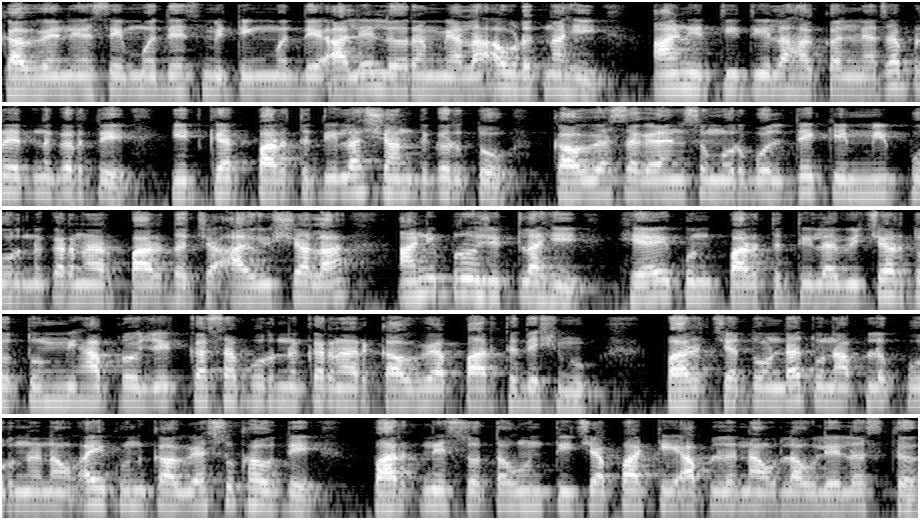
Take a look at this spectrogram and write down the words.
काव्याने असे मध्येच मीटिंगमध्ये आलेलं रम्याला आवडत नाही. आणि ती तिला हकलण्याचा प्रयत्न करते. इतक्यात पार्थ तिला शांत करतो. काव्या सगळ्यांसमोर बोलते की मी पूर्ण करणार पार्थच्या आयुष्याला आणि प्रोजेक्टलाही. हे ऐकून पार्थ तिला विचारतो तुम्ही हा प्रोजेक्ट कसा पूर्ण करणार काव्या पार्थ देशमुख? पार्थच्या तोंडातून आपलं पूर्ण नाव ऐकून काव्या सुखावते. पार्थने स्वतःहून तिच्या पाठी आपलं नाव लावलेलं असतं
